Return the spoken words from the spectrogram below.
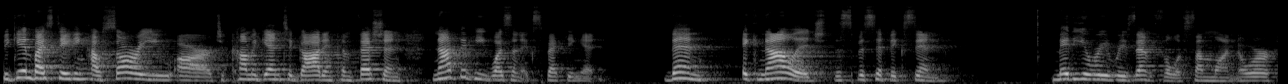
Begin by stating how sorry you are to come again to God in confession, not that He wasn't expecting it. Then acknowledge the specific sin. Maybe you're resentful of someone, or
